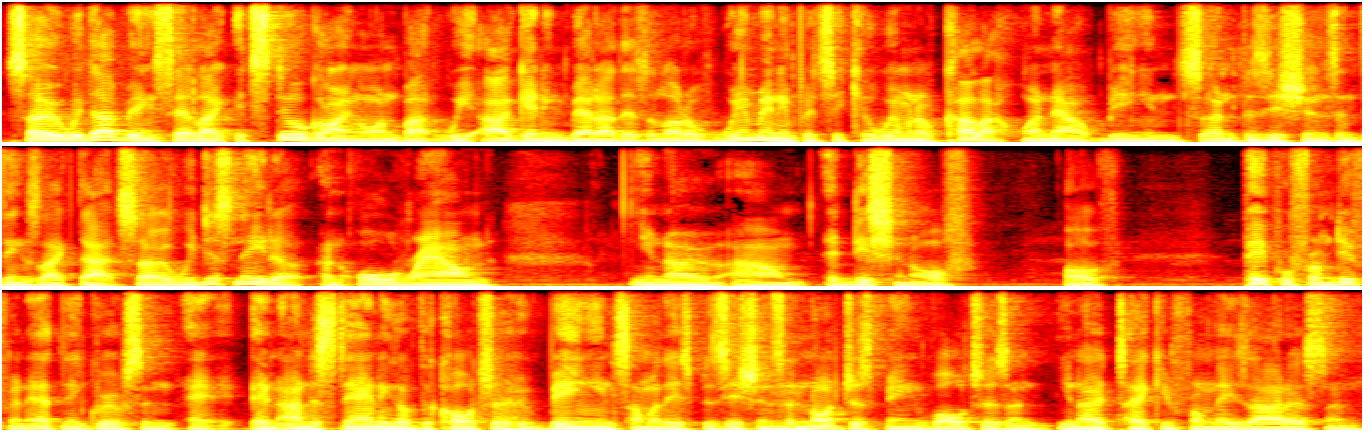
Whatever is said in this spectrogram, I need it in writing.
So with that being said, like it's still going on, but we are getting better. There's a lot of women in particular, women of color who are now being in certain positions and things like that. So we just need a, an all round, you know, um, addition of, of people from different ethnic groups and and understanding of the culture who being in some of these positions mm. and not just being vultures and you know taking from these artists and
